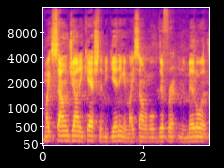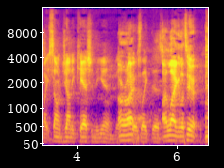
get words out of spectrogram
might sound Johnny Cash in the beginning. It might sound a little different in the middle, and it might sound Johnny Cash in the end. All right, it goes like this. I like it. Let's hear it.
